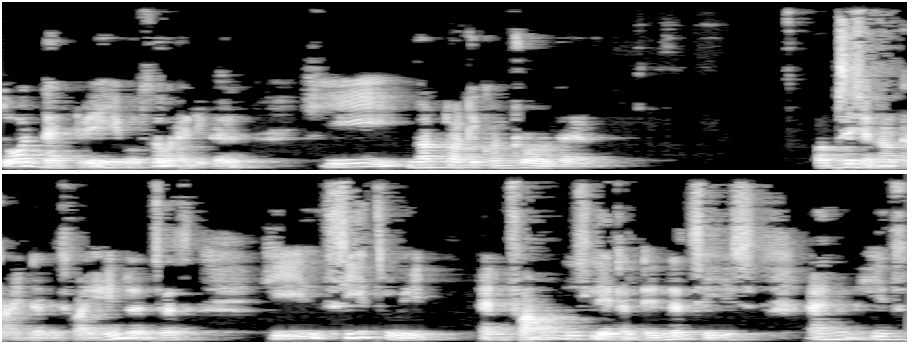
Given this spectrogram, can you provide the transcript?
thought that way, he was so radical, he not only controlled the obsessional kind, that is why hindrances, he see through it and found these latent tendencies and his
